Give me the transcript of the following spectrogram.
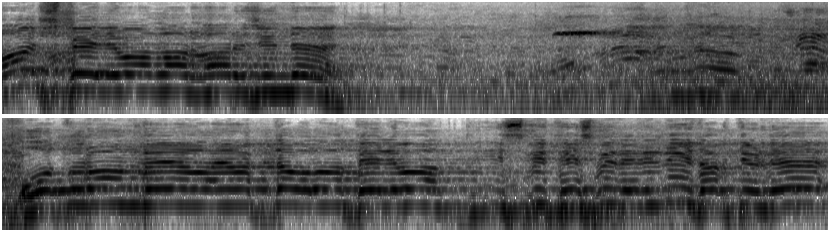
baş pehlivanlar haricinde oturan veya ayakta olan pehlivan ismi tespit edildiği takdirde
